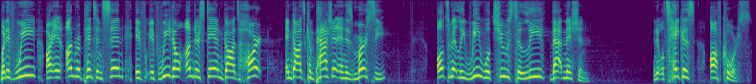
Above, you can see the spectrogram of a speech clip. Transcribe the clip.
But if we are in unrepentant sin, if, if we don't understand God's heart and God's compassion and His mercy, ultimately we will choose to leave that mission and it will take us off course.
